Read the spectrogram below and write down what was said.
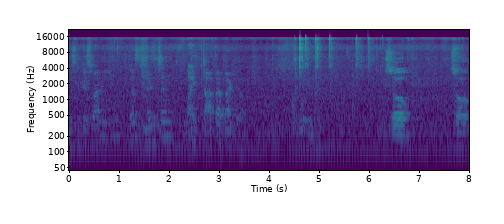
Mr. Keswani, you just mentioned my Tata background. What is it? So, so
